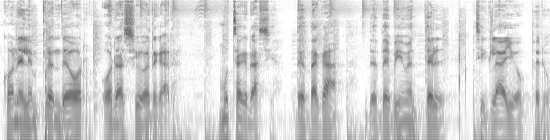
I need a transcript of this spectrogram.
con el emprendedor Horacio Vergara. Muchas gracias. Desde acá, desde Pimentel, Chiclayo, Perú.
